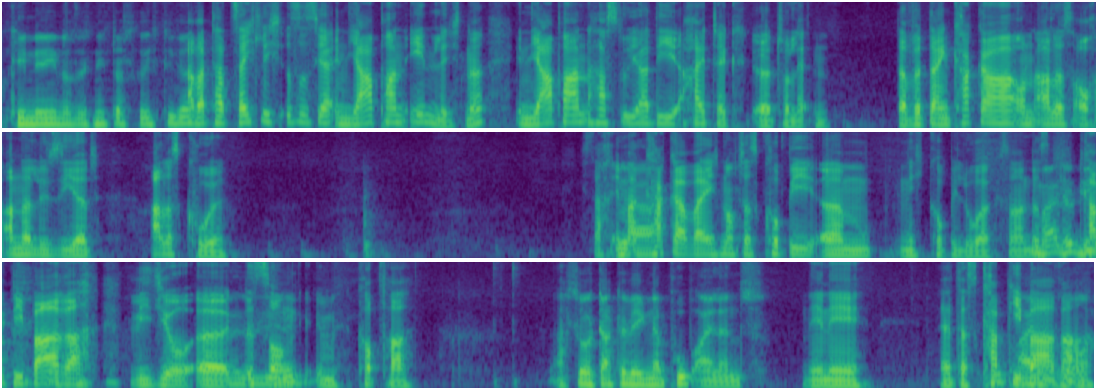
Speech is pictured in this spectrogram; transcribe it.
Okay, nee, das ist nicht das Richtige. aber tatsächlich ist es ja in Japan ähnlich, ne? In Japan hast du ja die Hightech-Toiletten. Da wird dein Kacker und alles auch analysiert. Alles cool. Ich sag immer Ja. Kacker, weil ich noch das Kopi, ähm, nicht Kopi Luwak, sondern das Capybara-Video, äh, Song im Kopf habe. Ach so, ich dachte wegen der Poop Islands. Nee, nee. Äh, das Capybara.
